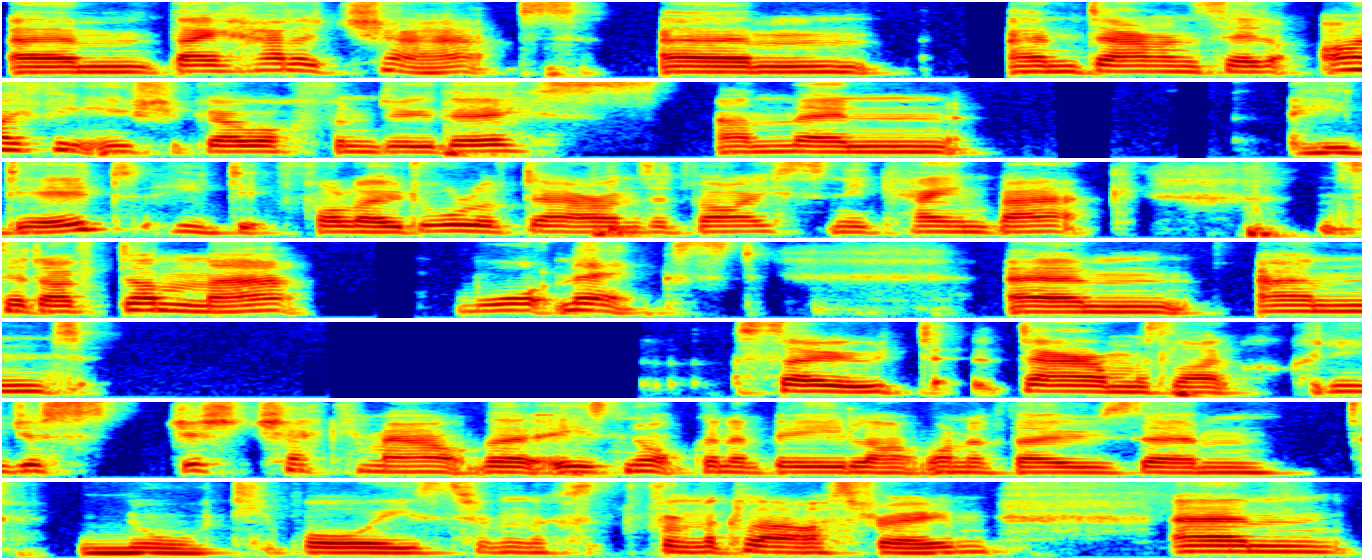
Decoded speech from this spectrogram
Um, they had a chat um, and Darren said, I think you should go off and do this. And then he did. He did, followed all of Darren's advice and he came back and said, I've done that. What next? Um, and so Darren was like, "Can you just just check him out? That he's not going to be like one of those um, naughty boys from the from the classroom." Um,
